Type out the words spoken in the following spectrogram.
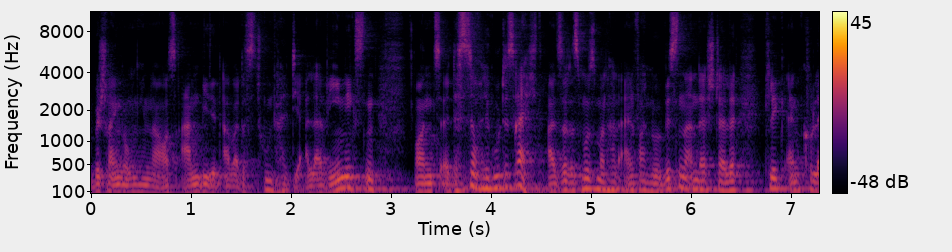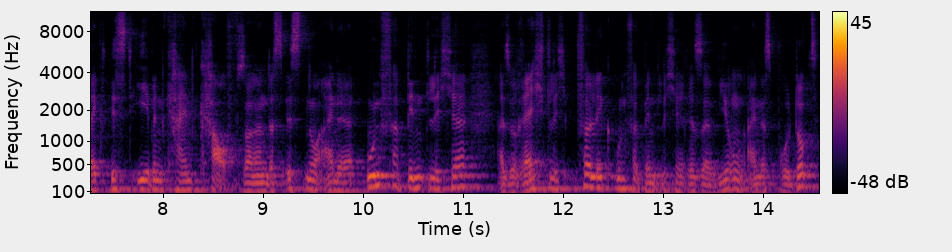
Beschränkungen hinaus anbietet. Aber das tun halt die allerwenigsten und äh, das ist auch ein gutes Recht recht. Also das muss man halt einfach nur wissen an der Stelle. Click and Collect ist eben kein Kauf, sondern das ist nur eine unverbindliche, also rechtlich völlig unverbindliche Reservierung eines Produkts.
